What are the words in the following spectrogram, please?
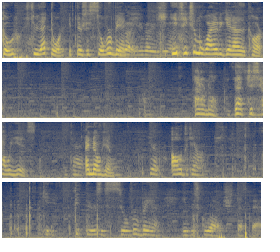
Go through that door. If there's a silver van, go, you go, you go. it takes him a while to get out of the car. I don't know. That's just how he is. I know him. Here, I'll hold the camera. Okay, if, if there's a silver van in this garage, that's bad.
